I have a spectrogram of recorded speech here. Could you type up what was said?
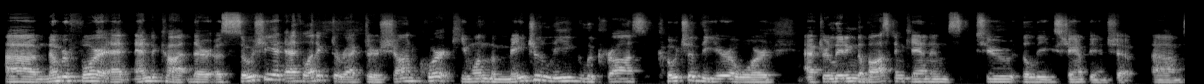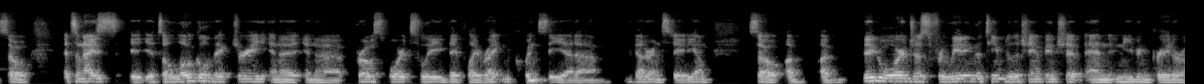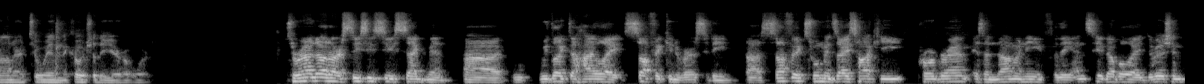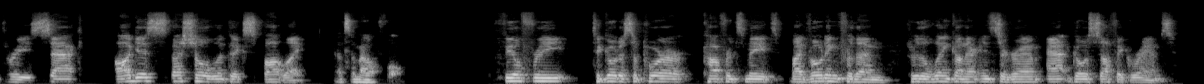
Um, number four at Endicott, their associate athletic director Sean Quirk. He won the Major League Lacrosse Coach of the Year award after leading the Boston Cannons to the league's championship. Um, so it's a nice, it- it's a local victory in a in a pro sports league. They play right in Quincy at um, Veteran Stadium. So a, a big award just for leading the team to the championship, and an even greater honor to win the Coach of the Year award. To round out our CCC segment, uh, we'd like to highlight Suffolk University. Uh, Suffolk's women's ice hockey program is a nominee for the NCAA Division III SAAC August Special Olympics Spotlight. That's a mouthful. Feel free to go to support our conference mates by voting for them through the link on their Instagram at Go Suffolk Rams.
